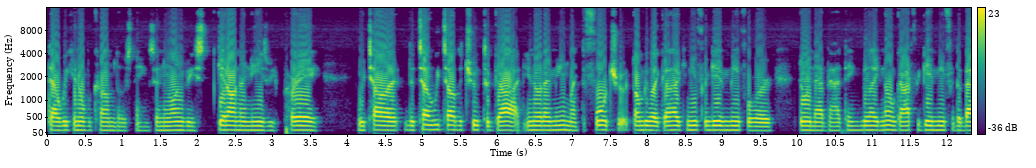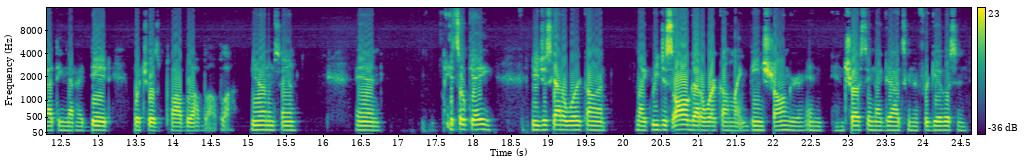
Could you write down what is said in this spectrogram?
that we can overcome those things. And as long as we get on our knees, we pray, we tell it the tell we tell the truth to God. You know what I mean? Like the full truth. Don't be like God, can you forgive me for doing that bad thing? Be like, no, God, forgive me for the bad thing that I did, which was blah blah blah blah. You know what I'm saying? And it's okay. You just gotta work on like we just all gotta work on like being stronger and and trusting that God's gonna forgive us and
